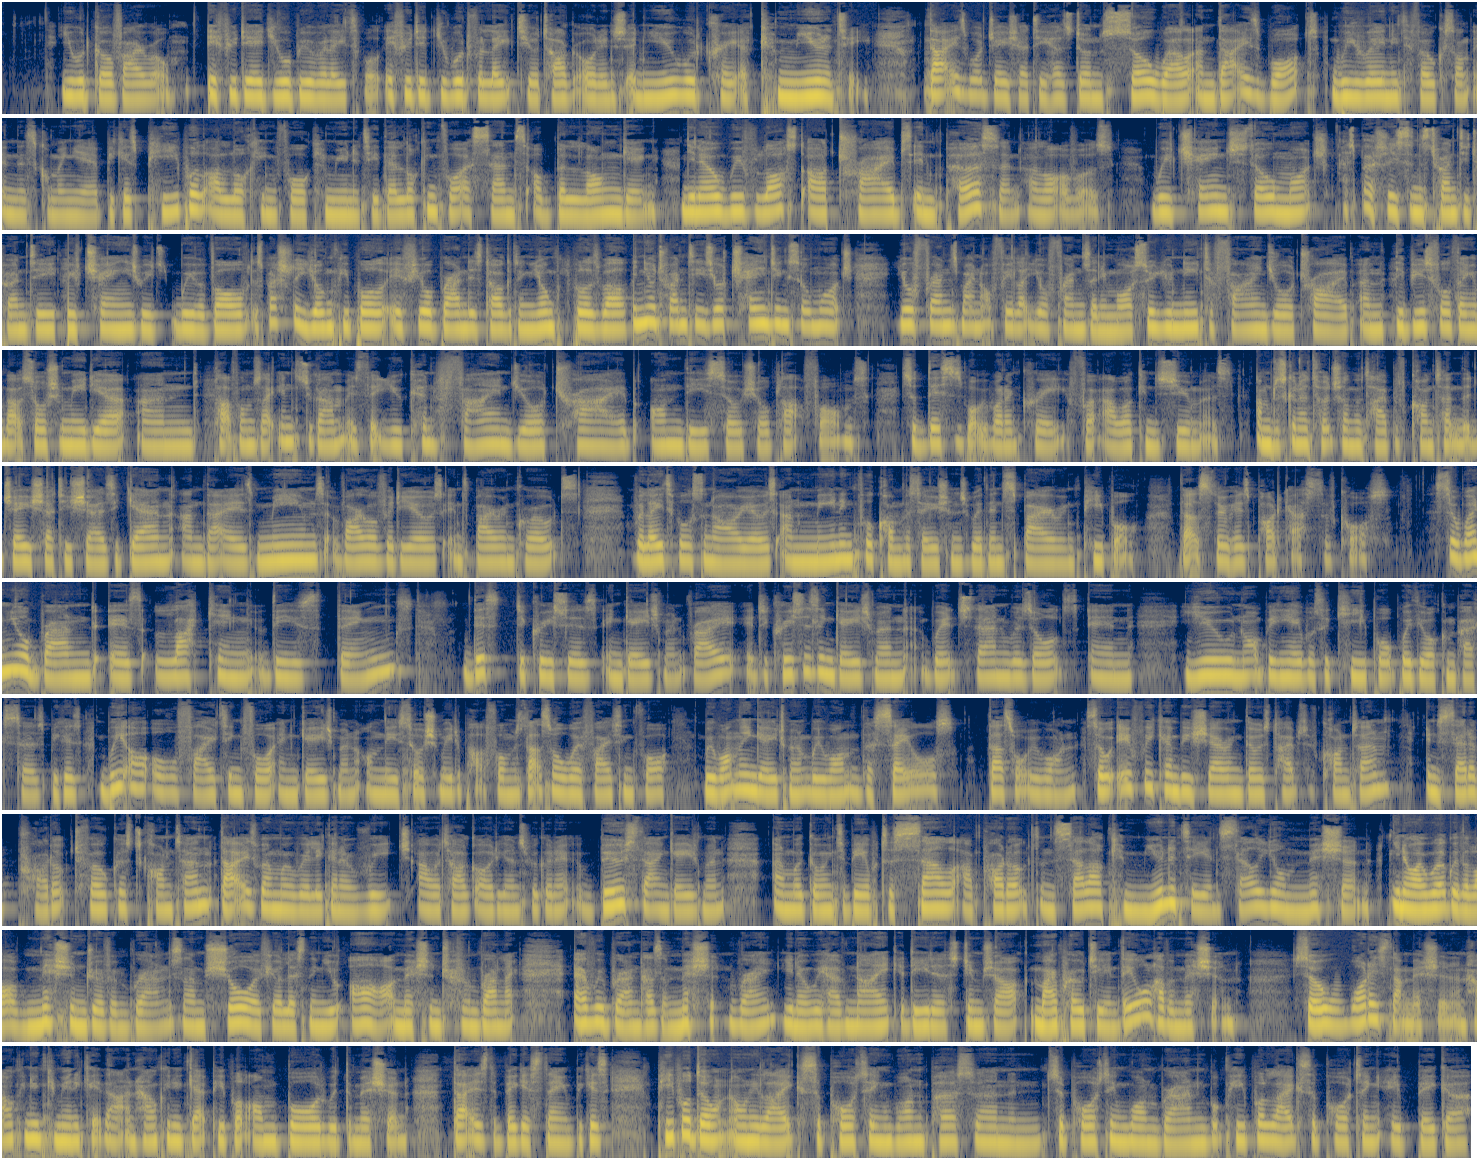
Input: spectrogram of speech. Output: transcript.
you would go viral. If you did, you would be relatable. If you did, you would relate to your target audience and you would create a community. That is what Jay Shetty has done so well, and that is what we really need to focus on in this coming year because people are looking for community. They're looking for a sense of belonging. You know, we've lost our tribes in person, a lot of us. We've changed so much, especially since 2020. We've changed, we, we've evolved, especially young people. If your brand is targeting young people as well, in your 20s, you're changing so much. Your friends might not feel like your friends anymore, so you need to find your tribe. And the beautiful thing about social media and platforms like Instagram is that you can find your tribe on these social platforms. So, this is what we want to create for our consumers. I'm just going to touch on the type of content that Jay Shetty shares again, and that is memes, viral videos, inspiring quotes, relatable scenarios and meaningful conversations with inspiring people. That's through his podcasts, of course. So, when your brand is lacking these things, this decreases engagement, right? It decreases engagement, which then results in you not being able to keep up with your competitors because we are all fighting for engagement on these social media platforms. That's all we're fighting for. We want the engagement, we want the sales. That's what we want. So, if we can be sharing those types of content instead of product focused content, that is when we're really going to reach our target audience. We're going to boost that engagement and we're going to be able to sell our product and sell our community and sell your mission. You know, I work with a lot of mission driven brands, and I'm sure if you're listening, you are a mission driven brand. Like every brand has a mission, right? You know, we have Nike, Adidas, Gymshark, MyProtein, they all have a mission. So, what is that mission and how can you communicate that and how can you get people on board with the mission? That is the biggest thing because people don't only like supporting one person and supporting one brand, but people like supporting a bigger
